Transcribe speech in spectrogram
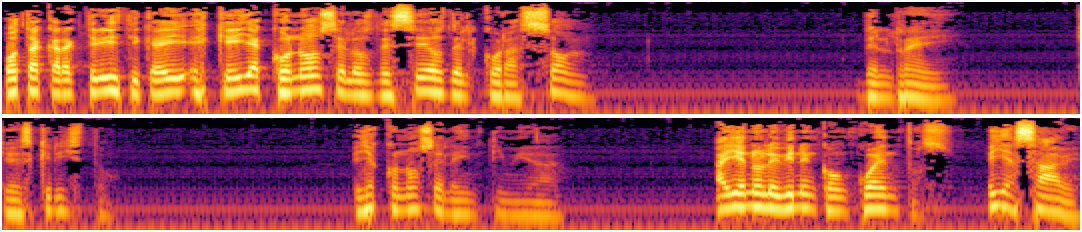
Otra característica es que ella conoce los deseos del corazón del rey, que es Cristo. Ella conoce la intimidad. A ella no le vienen con cuentos. Ella sabe.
